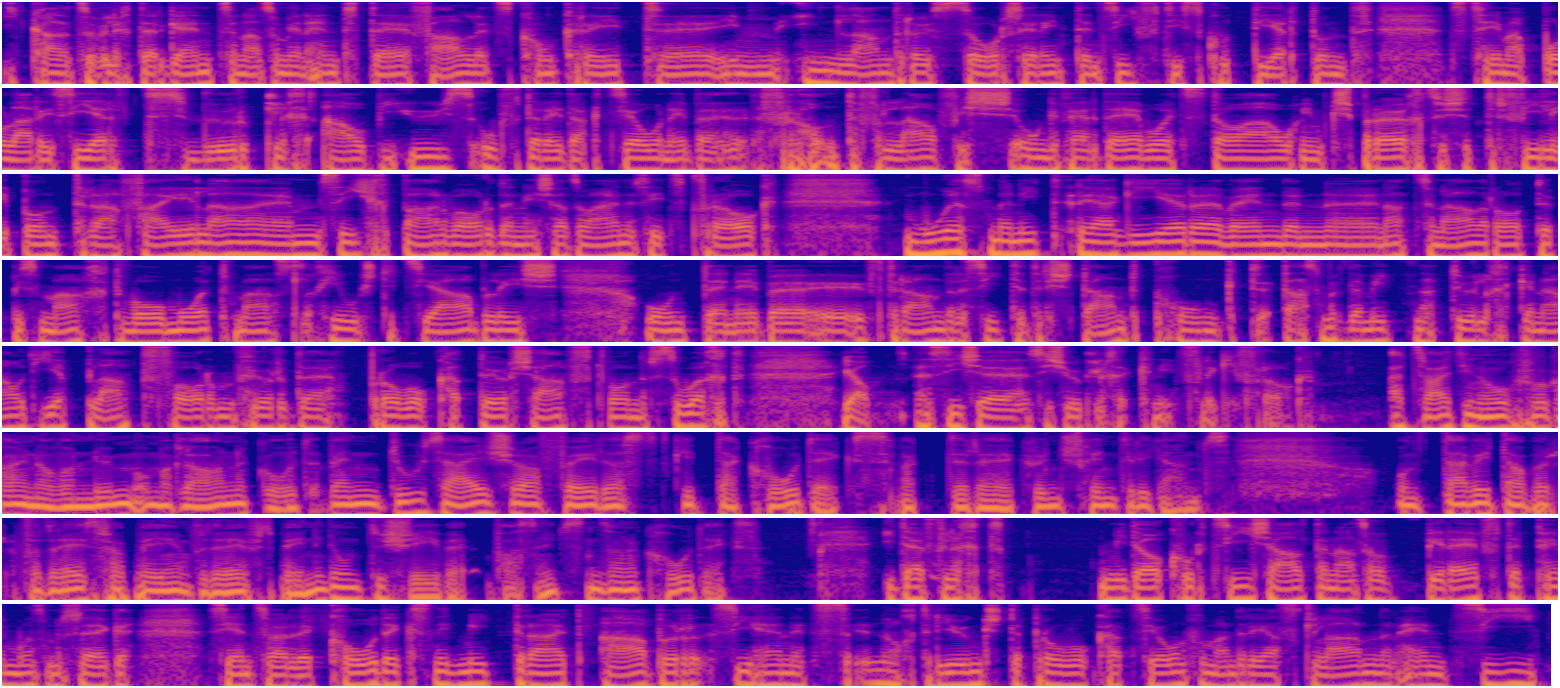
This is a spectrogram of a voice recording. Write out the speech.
Ich kann dazu vielleicht ergänzen, also wir haben den Fall jetzt konkret äh, im Inlandressort sehr intensiv diskutiert und das Thema polarisiert wirklich auch bei uns auf der Redaktion. Eben der Frontenverlauf ist ungefähr der, wo jetzt da auch im Gespräch zwischen der Philipp und der Raffaela ähm, sichtbar worden ist. Also einerseits die Frage, muss man nicht reagieren, wenn der äh, Nationalrat etwas macht, wo mutmaßlich justiziabel ist und dann eben äh, auf der anderen Seite der Standpunkt, dass man damit natürlich genau die Plattform für den Provokateur schafft, den er sucht. Ja, es ist, äh, es ist wirklich eine knifflige Frage. Eine zweite Nachfrage habe ich noch, die nicht mehr um Klarna geht. Wenn du sagst, Raphael, es gibt einen Kodex wegen der äh, künstlichen Intelligenz und der wird aber von der SVP und von der FDP nicht unterschrieben, was nützt denn so ein Kodex? Ich darf vielleicht mich da kurz einschalten. Also bei der FDP muss man sagen, sie haben zwar den Kodex nicht mitgetragen, aber sie haben jetzt nach der jüngsten Provokation von Andreas Klarner haben sie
